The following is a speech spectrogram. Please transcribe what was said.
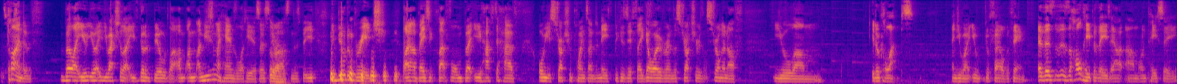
That's what I'm kind of. But like you, you, you actually like you've got to build like I'm, I'm, I'm using my hands a lot here, so sorry are. listeners. But you, you build a bridge, like a basic platform, but you have to have all your structural points underneath because if they go over and the structure isn't strong enough, you'll um, it'll collapse, and you won't you'll, you'll fail the thing. And there's there's a whole heap of these out um on PC.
